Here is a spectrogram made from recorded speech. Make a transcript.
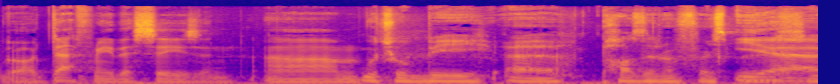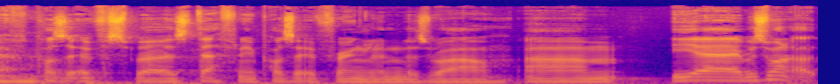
well, definitely this season. Um, Which will be uh, positive for Spurs. yeah, positive for Spurs, definitely positive for England as well. Um, yeah, it was one.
